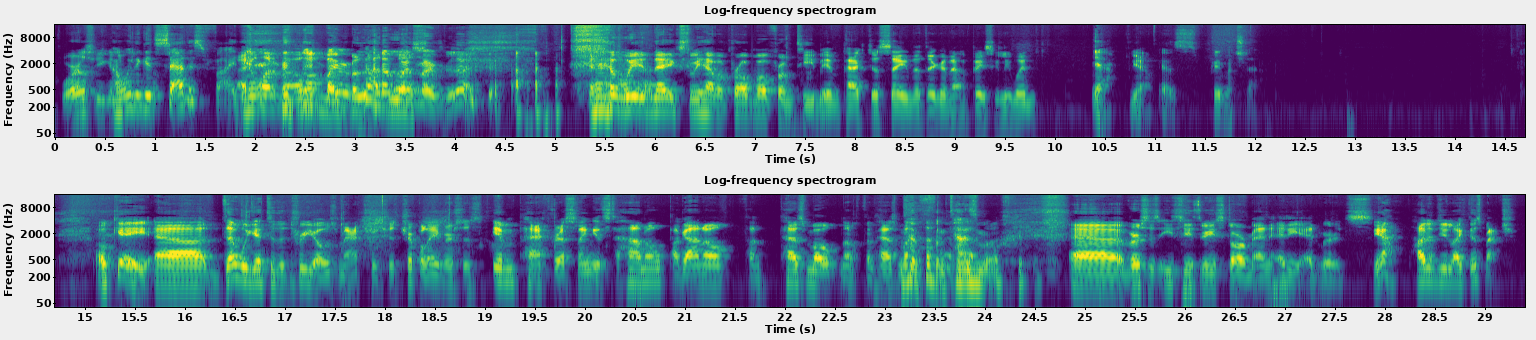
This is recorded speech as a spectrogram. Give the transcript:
where else are you I going want to get satisfied. I want my- I want my blood I want my blood. And we next we have a promo from Team Impact just saying that they're gonna basically win. Yeah, yeah, that's pretty much that. Okay, uh, then we get to the trios match, which is AAA versus Impact Wrestling. It's Texano, Pagano, Phantasmo, no Phantasma, Phantasmo. uh, versus EC3 Storm and Eddie Edwards. Yeah, how did you like this match?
